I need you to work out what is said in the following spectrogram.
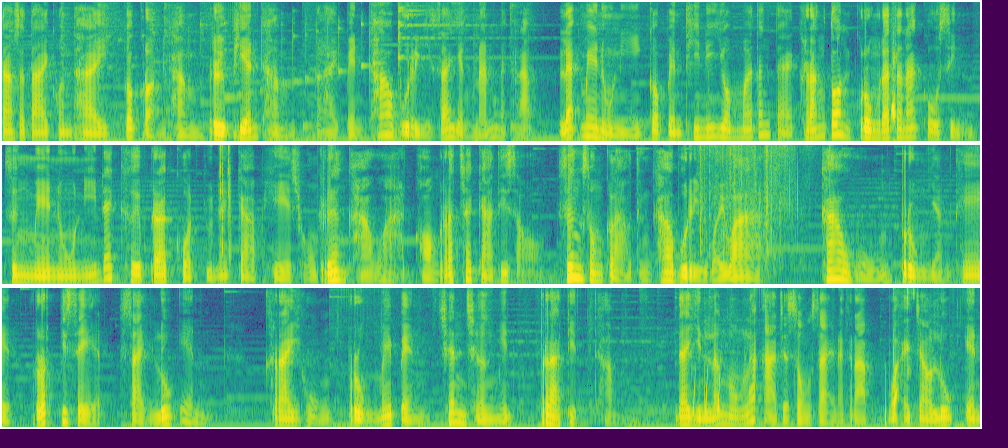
ตามสไตล์คนไทย ก็กร่อนคำหรือเพี้ยนคำกลายเป็นข้าวบุรีซะอย่างนั้นนะครับและเมนูนี้ก็เป็นที่นิยมมาตั้งแต่ครั้งต้นกรุงรัตนโกสินทร์ซึ่งเมนูนี้ได้เคยปรากฏอยู่ในกาบเฮชงเรื่องข้าวหวานของรัชกาลที่สองซึ่งทรงกล่าวถึงข้าวบุรีไว้ว่า ข้าวหุงปรุงอย่างเทศรสพิเศษ ใส่ลูกเอ็น ใครหุงปรุงไม่เป็น เช่นเชิงมิตร ประดิษฐ์ทำได้ยินแล้วงงและอาจจะสงสัยนะครับ ว่าไอ้เจ้าลูกเอ็น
